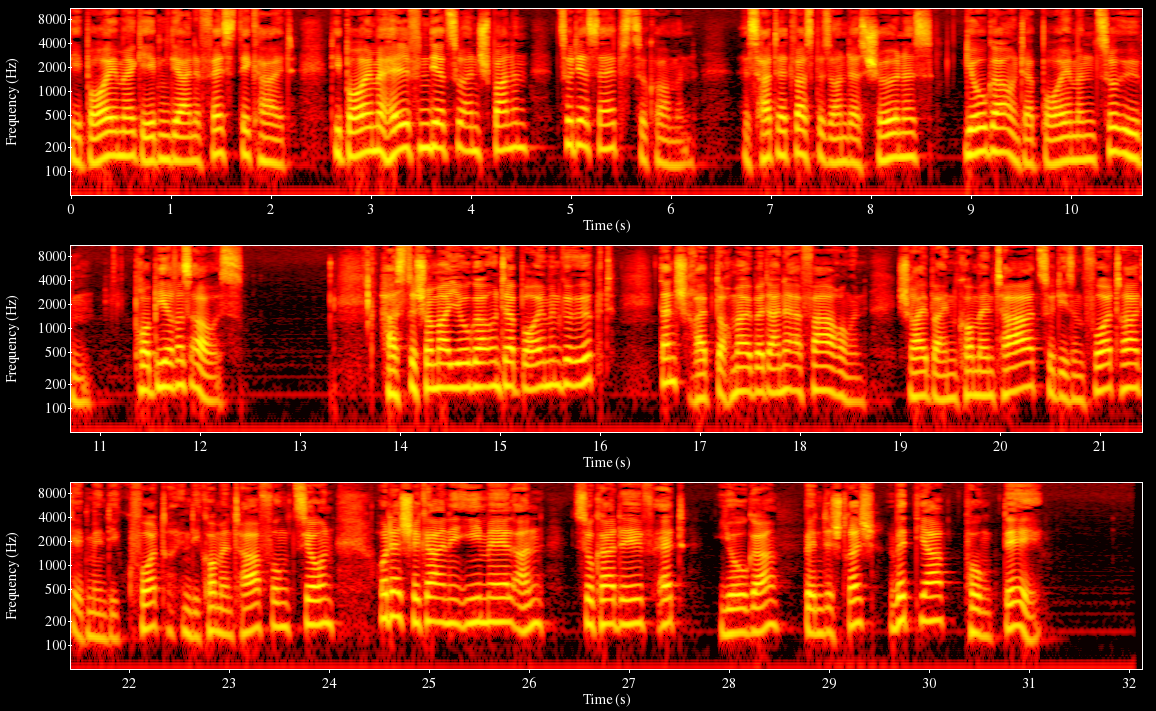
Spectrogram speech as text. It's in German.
Die Bäume geben dir eine Festigkeit. Die Bäume helfen dir zu entspannen, zu dir selbst zu kommen. Es hat etwas besonders Schönes, Yoga unter Bäumen zu üben. Probiere es aus. Hast du schon mal Yoga unter Bäumen geübt? Dann schreib doch mal über deine Erfahrungen. Schreibe einen Kommentar zu diesem Vortrag eben in die, in die Kommentarfunktion oder schicke eine E-Mail an sukadev.yoga-vidya.de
